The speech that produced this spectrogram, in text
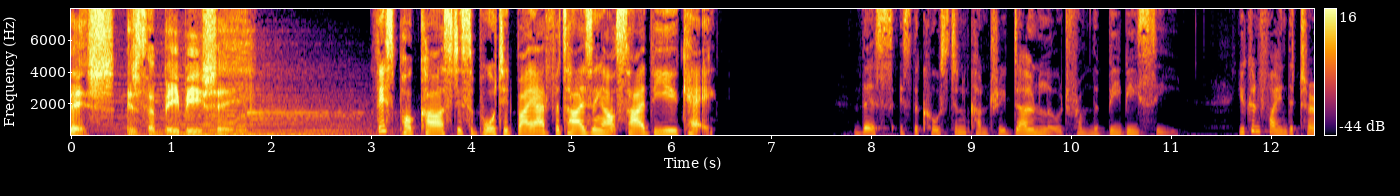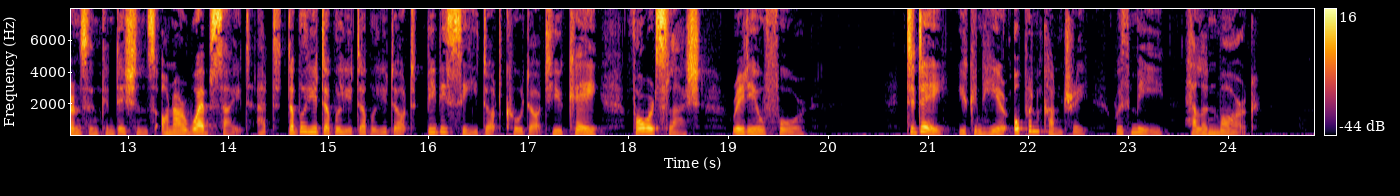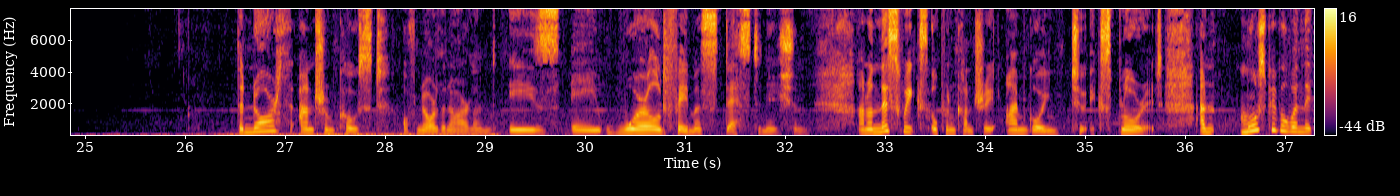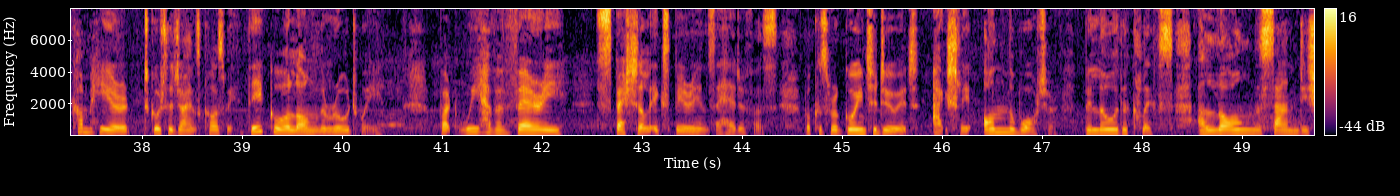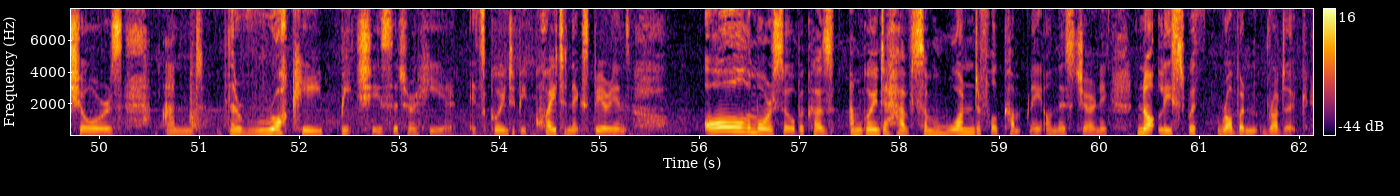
This is the BBC. This podcast is supported by advertising outside the UK. This is the Coast and Country download from the BBC. You can find the terms and conditions on our website at www.bbc.co.uk forward slash radio 4. Today you can hear Open Country with me, Helen Mark. The North Antrim coast of Northern Ireland is a world famous destination. And on this week's Open Country, I'm going to explore it. And most people, when they come here to go to the Giant's Causeway, they go along the roadway. But we have a very special experience ahead of us because we're going to do it actually on the water, below the cliffs, along the sandy shores, and the rocky beaches that are here. It's going to be quite an experience all the more so because I'm going to have some wonderful company on this journey, not least with Robin Ruddock.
